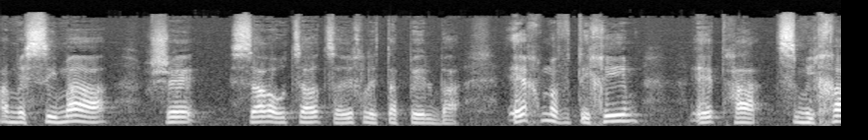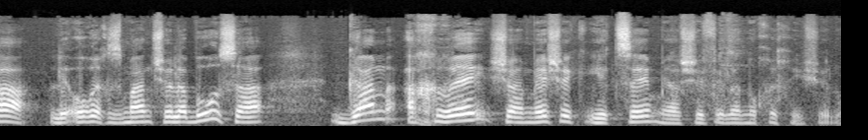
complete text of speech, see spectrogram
המשימה ששר האוצר צריך לטפל בה. איך מבטיחים את הצמיחה לאורך זמן של הבורסה, גם אחרי שהמשק יצא מהשפל הנוכחי שלו.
